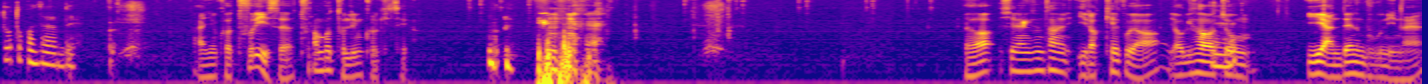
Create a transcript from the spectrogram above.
똑똑한 사람들. 아니요, 그거 툴이 있어요. 툴 한번 돌리면 그렇게 돼요. 그래서 실행 순서는 이렇게고요. 여기서 네. 좀 이해 안 되는 부분이 있나요?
